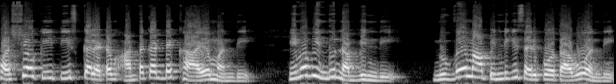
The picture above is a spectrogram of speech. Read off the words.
ఫస్ట్ షోకి తీసుకెళ్ళటం అంతకంటే ఖాయం అంది. హిమబిందు నవ్వింది. నువ్వే మా పిండికి సరిపోతావు అంది.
